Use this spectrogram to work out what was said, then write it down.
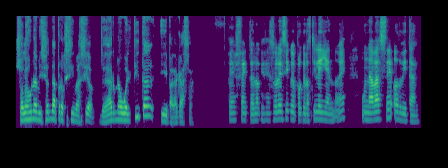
solo es una misión de aproximación, de dar una vueltita y para casa. Perfecto, lo que se suele decir, porque lo estoy leyendo, ¿eh? Una base orbital.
